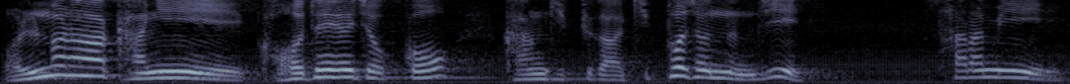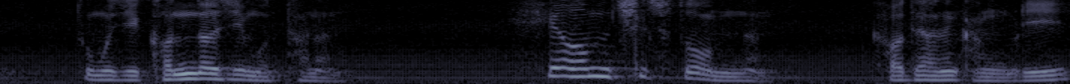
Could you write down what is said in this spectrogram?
얼마나 강이 거대해졌고 강 깊이가 깊어졌는지 사람이 도무지 건너지 못하는 헤엄칠 수도 없는 거대한 강물이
